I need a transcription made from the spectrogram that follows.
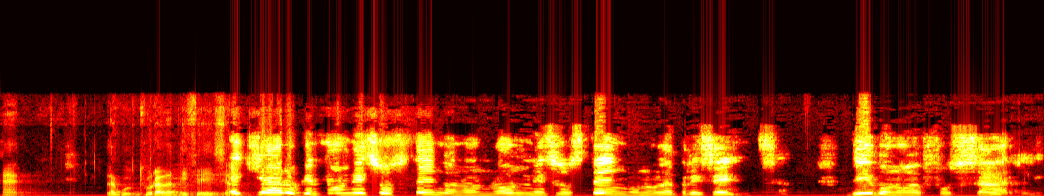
Eh la cultura va difesa. È chiaro che non ne sostengono, non ne sostengono la presenza, devono affossarli.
